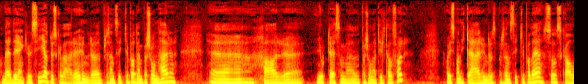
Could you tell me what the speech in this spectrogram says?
Og det det egentlig vil si, at du skal være 100% sikker på at den personen her har eh, gjort det som personen er tiltalt for. Og hvis man ikke er 100% sikker på det, så skal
